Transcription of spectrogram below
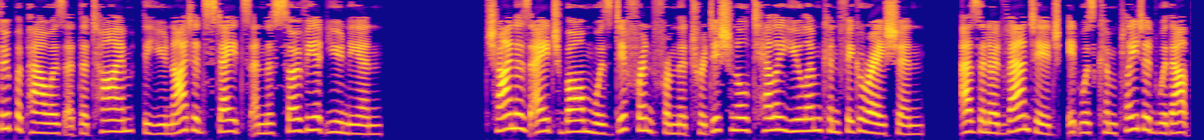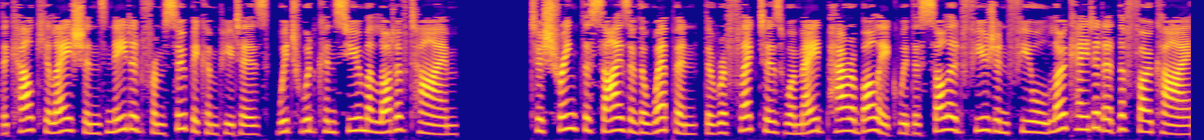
superpowers at the time, the United States and the Soviet Union. China's H-bomb was different from the traditional Teller-Ulam configuration. As an advantage, it was completed without the calculations needed from supercomputers, which would consume a lot of time. To shrink the size of the weapon, the reflectors were made parabolic with the solid fusion fuel located at the foci.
